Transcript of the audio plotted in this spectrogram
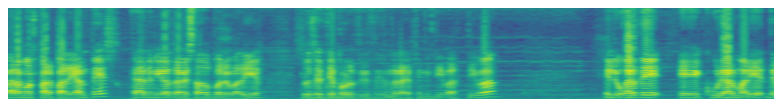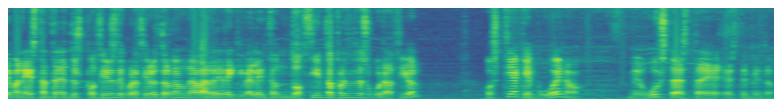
Paramos parpadeantes. Cada enemigo atravesado por evadir reduce el tiempo de reutilización de la definitiva activa. En lugar de eh, curar de manera instantánea, tus pociones de curación otorgan una barrera equivalente a un 200% de su curación. Hostia, qué bueno. Me gusta este, este peto.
